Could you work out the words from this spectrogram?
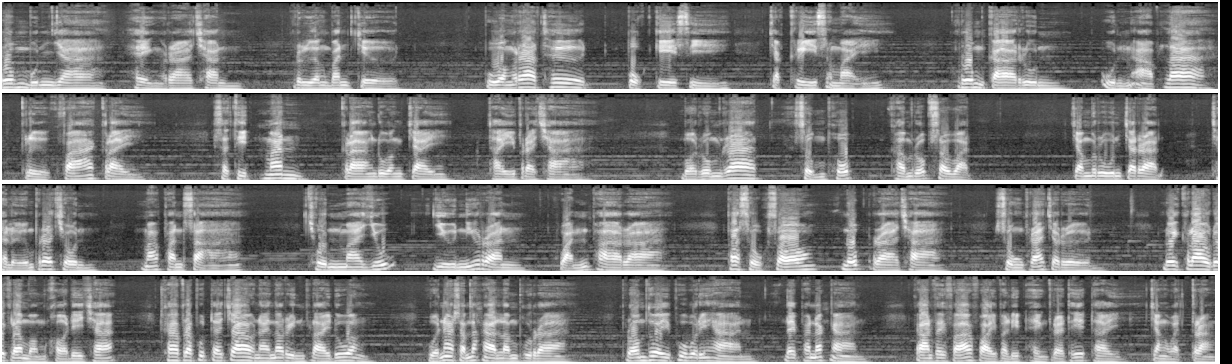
ร่มบุญญา แห่งราชัน เรืองบรรเจิด ปวงราชเทิด ปกเกสีจักรีสมัย ร่มการุณ อุ่นอาบล่า เกลือกฟ้าไกล สถิตมั่น กลางดวงใจ ไทยประชา บรมราช สมภพคำรบสวัสดิ์จำรูนจรัสเฉลิมพระชนมาพันษา ชนมายุ ยืนนิรันดร์ ขวัญพารา พระโศกซ้อง นบราชา ทรงพระเจริญ ด้วยเกล้าด้วยกระหม่อมขอเดชะ ข้าพระพุทธเจ้านายนรินทร์พลายด้วง หัวหน้าสำนักงานลำพูรา พร้อมด้วยผู้บริหารและพนักงาน การไฟฟ้าฝ่ายผลิตแห่งประเทศไทย จังหวัดตรัง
